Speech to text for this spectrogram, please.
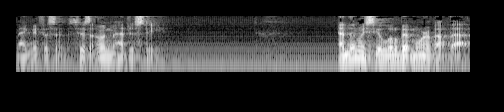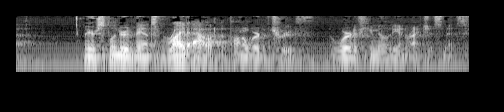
magnificence, his own majesty. And then we see a little bit more about that. May your splendor advance right out upon a word of truth, a word of humility and righteousness.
